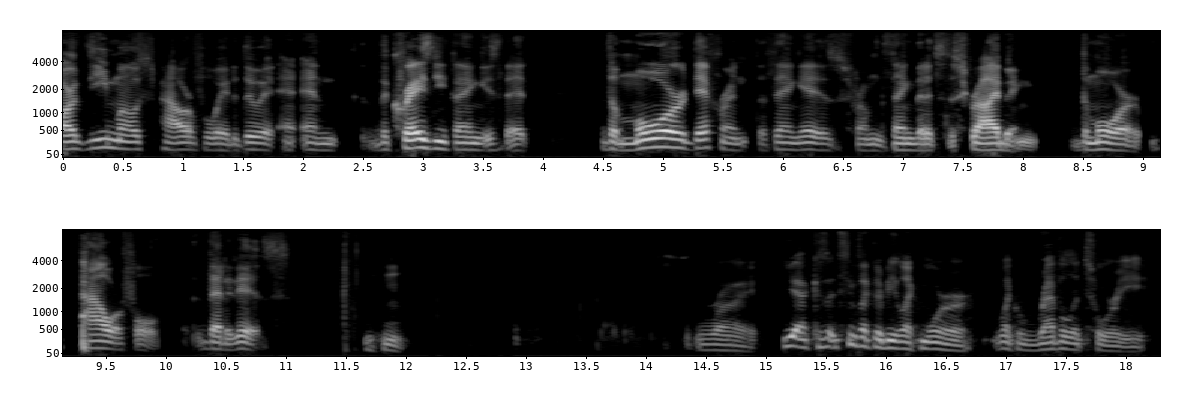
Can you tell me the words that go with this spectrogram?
are the most powerful way to do it. And, and, the crazy thing is that the more different the thing is from the thing that it's describing, the more powerful that it is. Mm-hmm. Right. Yeah, because it seems like there'd be like more like revelatory,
